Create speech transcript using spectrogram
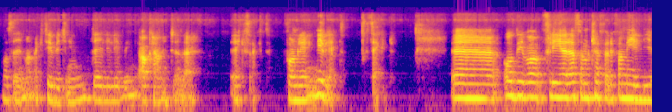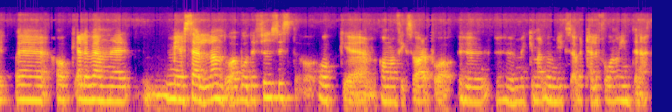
vad säger man, activity in daily living. Jag kan inte den där exakt formuleringen, ni vet. Eh, och det var flera som träffade familj eh, och, eller vänner mer sällan då, både fysiskt och, eh, om man fick svara på hur, hur mycket man umgicks över telefon och internet.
